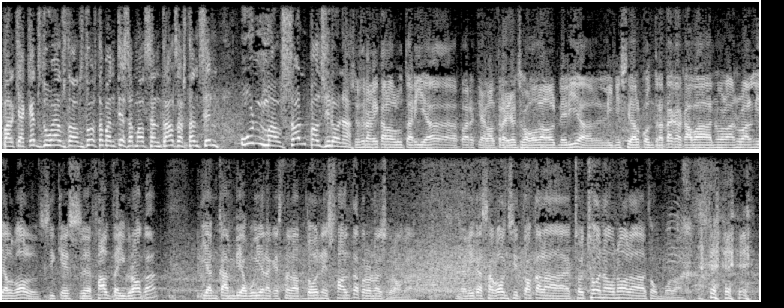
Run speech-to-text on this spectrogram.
perquè aquests duels dels dos davanters amb els centrals estan sent un malson pel Girona. Això és una mica la loteria eh, perquè l'altre dia el jugador de l'Almeria a l'inici del contraatac acaba anul·lant-li el gol. Sí que és eh, falta i groga i en canvi avui en aquesta d'Abdon és falta però no és groga. Una mica segons si toca la xoxona o no a la tòmbola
